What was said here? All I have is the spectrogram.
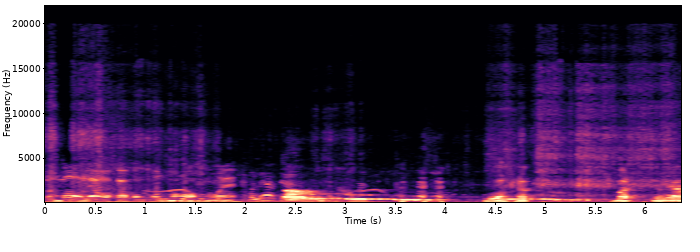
คนเมาแล้วครับของคนออกหน่วยมาแล้วแต่ลุงจะเอามาบอกครับ มัดเงา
